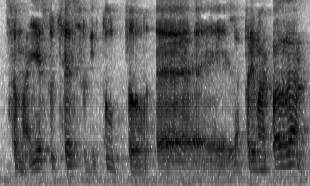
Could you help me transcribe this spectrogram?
insomma gli è successo di tutto. Eh, la prima cosa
